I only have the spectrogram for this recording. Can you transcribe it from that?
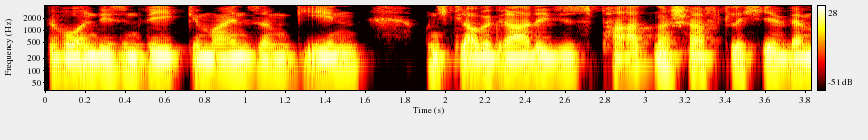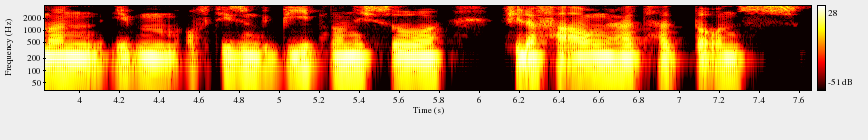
wir wollen diesen Weg gemeinsam gehen. Und ich glaube, gerade dieses Partnerschaftliche, wenn man eben auf diesem Gebiet noch nicht so viel Erfahrung hat, hat bei uns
